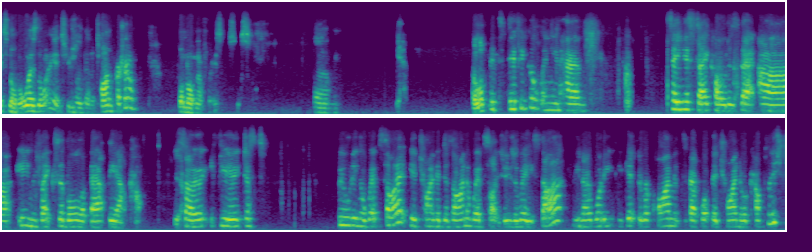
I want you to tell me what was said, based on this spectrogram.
It's not always the way. It's usually better time pressure or not enough resources. Um, Hello? it's difficult when you have senior stakeholders that are inflexible about the outcome. Yeah. So if you're just building a website, you're trying to design a website, usually where you start. You know, what do you, you get the requirements about what they're trying to accomplish,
